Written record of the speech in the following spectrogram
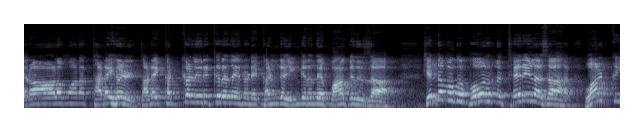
ஏராளமான தடைகள் தடை கற்கள் இருக்கிறது என்னுடைய கண்கள் இங்கிருந்தே பார்க்குது சார். எந்த பக்கம் போகிறதுன்னு தெரியல சார். வாழ்க்கை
